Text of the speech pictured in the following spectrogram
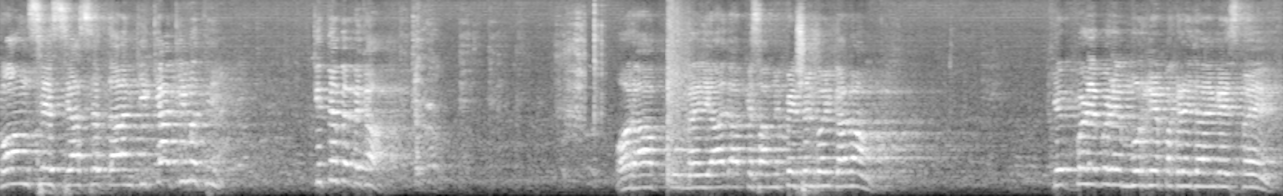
कौन से सियासतदान की क्या कीमत थी, कितने पे बिका। और आपको मैं आज आपके सामने पेशेंट गोई कर रहा हूँ। कि बड़े बड़े मुर्गे पकड़े जाएँगे इस पे।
